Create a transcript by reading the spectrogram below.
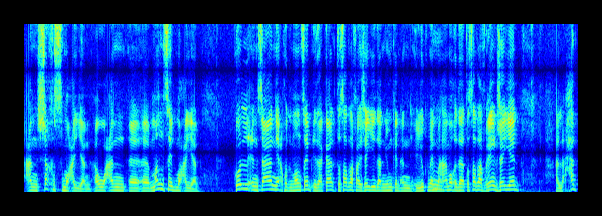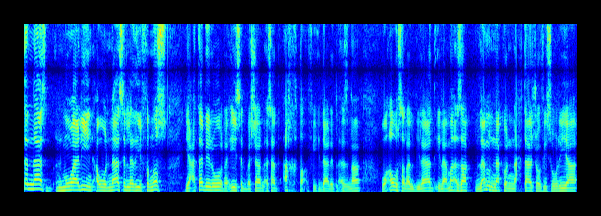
عن شخص معين أو عن آه، آه، منصب معين. كل إنسان يأخذ المنصب إذا كان تصرف جيدا يمكن أن يكمل مهامه. إذا تصرف غير جيد حتى الناس الموالين أو الناس الذي في النص يعتبروا رئيس البشار الأسد أخطأ في إدارة الأزمة وأوصل البلاد إلى مأزق لم نكن نحتاجه في سوريا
